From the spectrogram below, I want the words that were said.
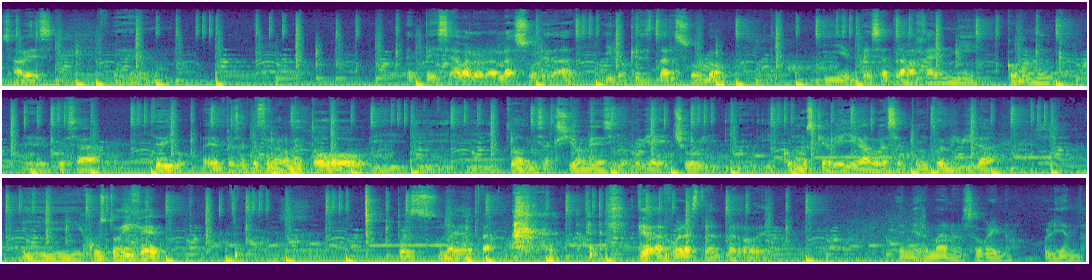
¿sabes? Eh, empecé a valorar la soledad y lo que es estar solo y empecé a trabajar en mí como nunca, empecé a, te digo, empecé a cuestionarme todo y, todas mis acciones y lo que había hecho y, cómo es que había llegado a ese punto de mi vida. Y justo dije, pues no hay de otra. que afuera está el perro de, de mi hermano, el sobrino, oliendo,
